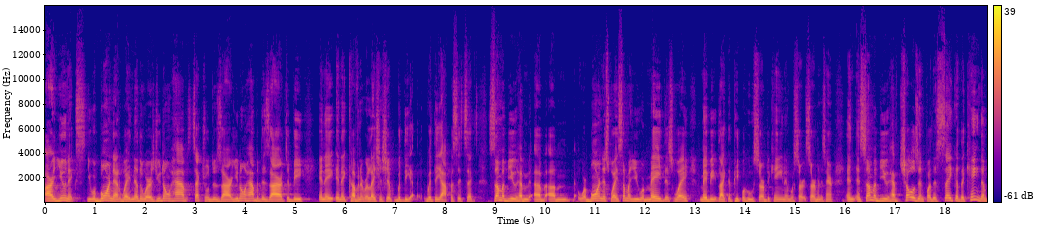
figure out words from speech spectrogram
are eunuchs. You were born that way. In other words, you don't have sexual desire. You don't have a desire to be in a, in a covenant relationship with the, with the opposite sex. Some of you have, have um, were born this way. Some of you were made this way, maybe like the people who served the king and were ser- serving his hair. And, and some of you have chosen for the sake of the kingdom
